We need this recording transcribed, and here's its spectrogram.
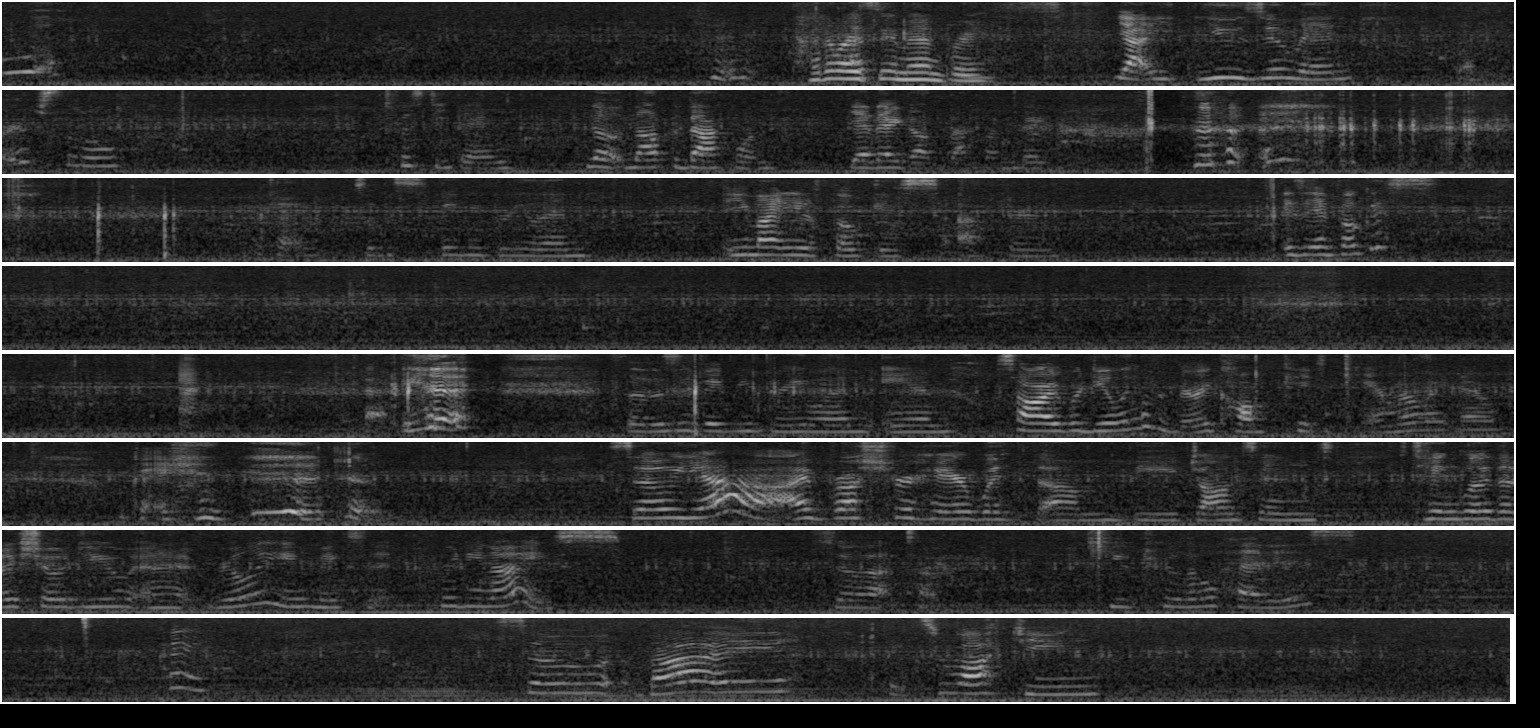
How do I zoom in, Bree? Yeah, you zoom in the first little twisty thing. No, not the back one. Yeah, there you go, the back one. There you go. okay, so this is baby Breland. You might need a focus after. Is it in focus? Okay. This is baby Breland, and sorry, we're dealing with a very complicated camera right now. Okay. so yeah, I brushed her hair with um, the Johnson's Tangler that I showed you, and it really makes it pretty nice. So that's how cute her little head is. Okay. So, bye. Thanks for watching.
